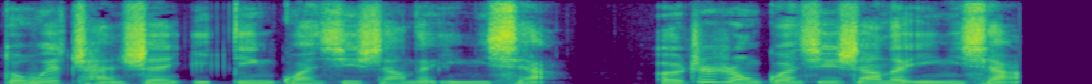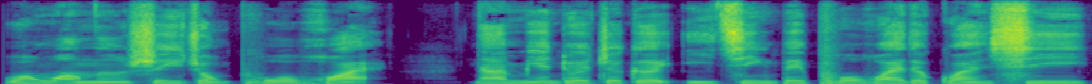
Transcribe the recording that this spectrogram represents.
都会产生一定关系上的影响，而这种关系上的影响，往往呢是一种破坏。那面对这个已经被破坏的关系，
